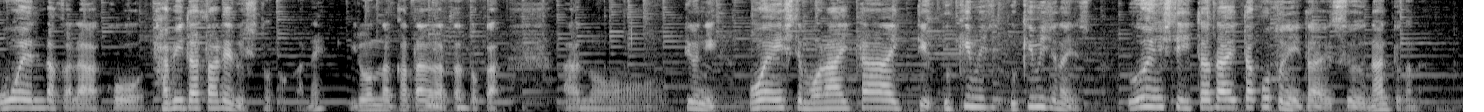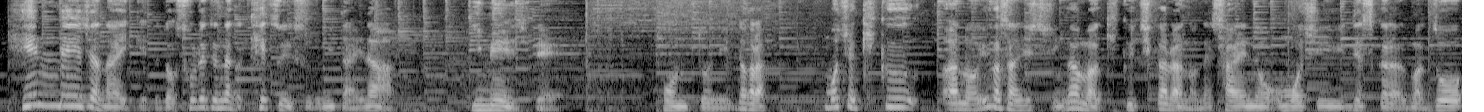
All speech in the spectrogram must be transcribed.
応援だから、こう、旅立たれる人とかね、いろんな方々とか、あの、っていうふうに応援してもらいたいっていう受け身、受け身じゃないんですよ。応援していただいたことに対する、なんていうかな、返礼じゃないけれど、それでなんか決意するみたいなイメージで、本当に。だから、もちろん聞く、あの、ゆかさん自身が、まあ、聞く力のね、才能をお持ちですから、まあ、洞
